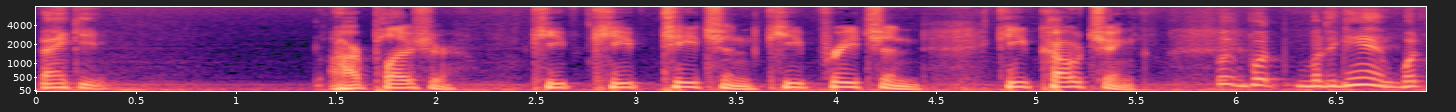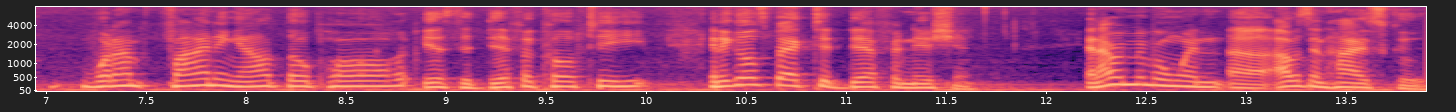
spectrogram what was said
thank you. Our pleasure. Keep keep teaching, keep preaching, keep coaching. But, but but again, what what I'm finding out though, Paul, is the difficulty, and it goes back to definition. And I remember when uh, I was in high school,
